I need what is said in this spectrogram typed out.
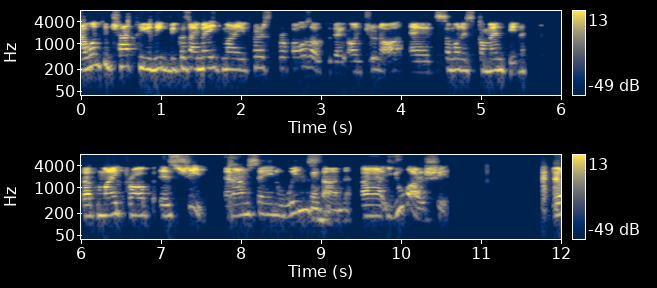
I want to chat to you, Nick, because I made my first proposal today on Juno, and someone is commenting that my prop is shit. And I'm saying, Winston, uh, you are shit. Come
